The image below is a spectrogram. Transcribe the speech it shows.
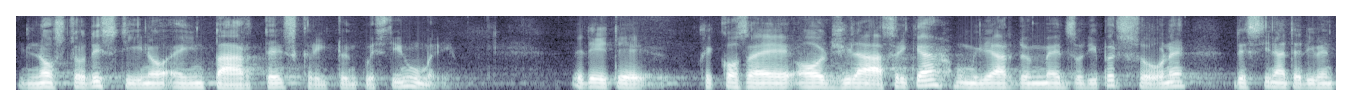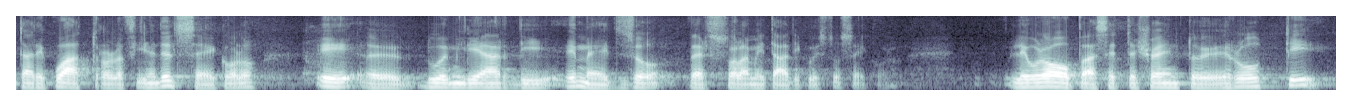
Il nostro destino è in parte scritto in questi numeri. Vedete che cosa è oggi l'Africa, un miliardo e mezzo di persone destinate a diventare quattro alla fine del secolo e eh, due miliardi e mezzo verso la metà di questo secolo. L'Europa 700 e rotti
